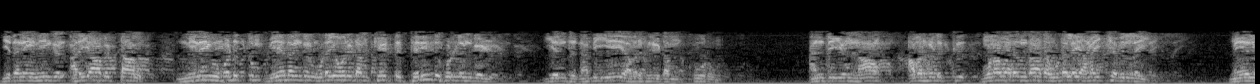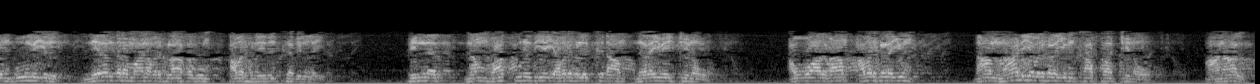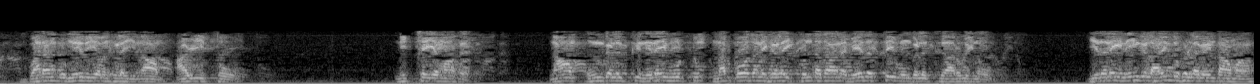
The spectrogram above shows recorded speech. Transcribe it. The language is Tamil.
இதனை நீங்கள் அறியாவிட்டால் நினைவுபடுத்தும் வேதங்கள் உடையோரிடம் கேட்டு தெரிந்து கொள்ளுங்கள் என்று நபியே அவர்களிடம் கூறும். அன்றியும் நாம் அவர்களுக்கு உணவருந்தாத உடலை அமைக்கவில்லை. மேலும் பூமியில் நிரந்தரமானவர்களாகவும் அவர்கள் இருக்கவில்லை. பின்னர் நம் வாக்குறுதியை அவர்களுக்கு நாம் நிறைவேற்றினோம். அவ்வாறு நாம் அவர்களையும் நாம் நாடியவர்களையும் காப்பாற்றினோம். ஆனால் வரம்பு மீறியவர்களை நாம் அழித்தோம். நிச்சயமாக நாம் உங்களுக்கு நினைவூட்டும் நற்போதனைகளை கொண்டதான வேதத்தை உங்களுக்கு அருளினோம். இதனை நீங்கள் அறிந்து கொள்ள வேண்டாமா?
